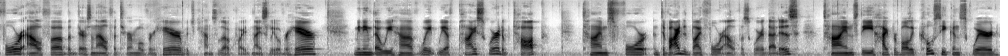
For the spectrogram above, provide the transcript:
4 alpha, but there's an alpha term over here, which cancels out quite nicely over here, meaning that we have, wait, we have pi squared up top, times 4 divided by 4 alpha squared, that is, times the hyperbolic cosecant squared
